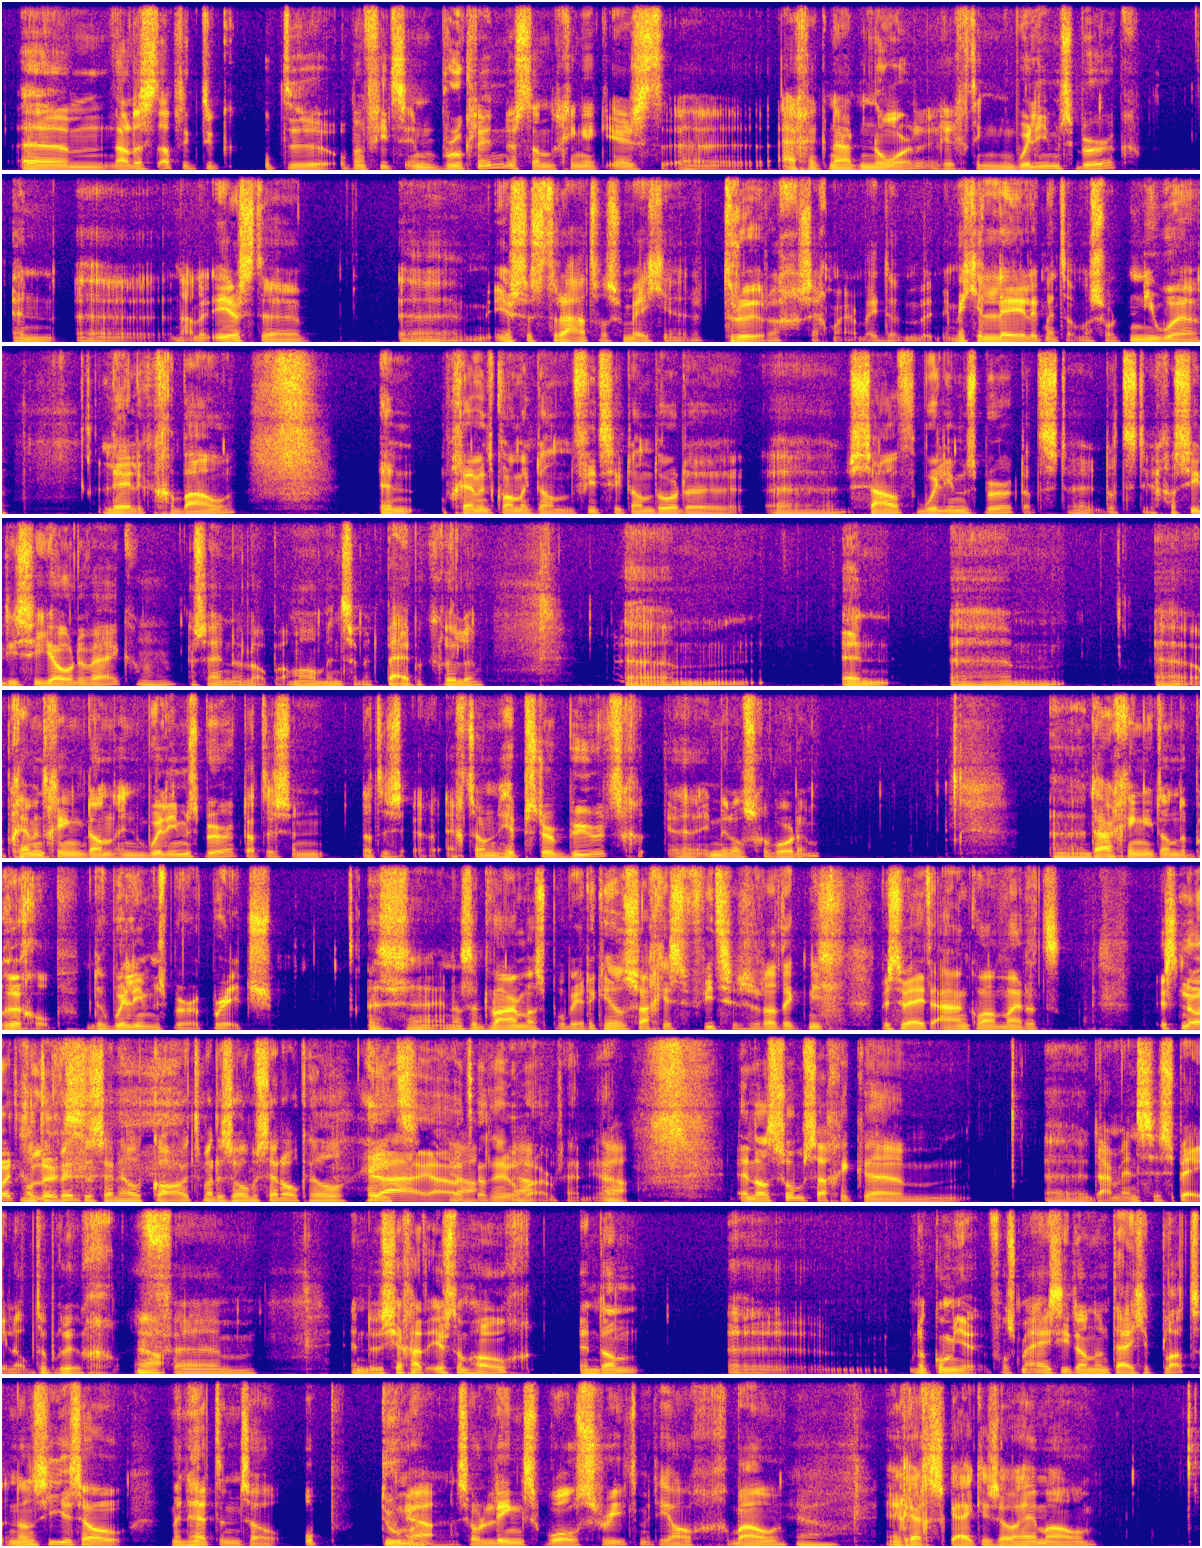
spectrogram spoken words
Ehm, nou, dan stapte ik natuurlijk op, de, op een fiets in Brooklyn. Dus dan ging ik eerst eh, eigenlijk naar het noorden, richting Williamsburg. En eh, nou, de eerste, eh, eerste straat was een beetje treurig, zeg maar. Een beetje, lelijk, met allemaal soort nieuwe, lelijke gebouwen. En op een gegeven moment kwam ik dan, fiets ik dan door de South Williamsburg. Dat is de, dat is de Hasidische Jodenwijk. Er zijn, er lopen allemaal mensen met pijpenkrullen. Ehm, en ehm, eh, op een gegeven moment ging ik dan in Williamsburg. Dat is, een, dat is echt zo'n hipsterbuurt eh, inmiddels geworden. Eh, daar ging ik dan de brug op, de Williamsburg Bridge. Dus, en als het warm was, probeerde ik heel zachtjes te fietsen... zodat ik niet bezweet aankwam, maar dat is nooit Want de gelukt. winters zijn heel koud, maar de zomers zijn ook heel heet. Ja, ja, het kan heel ja. warm zijn. Ja. En dan soms zag ik ehm, eh, daar mensen spelen op de brug. Ja. Of, ehm, en dus je gaat eerst omhoog en dan, eh, dan kom je, volgens mij is die dan een tijdje plat. En dan zie je zo Manhattan zo opdoemen. Ja. Zo links Wall Street met die hoge gebouwen. Ja. En rechts kijk je zo helemaal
